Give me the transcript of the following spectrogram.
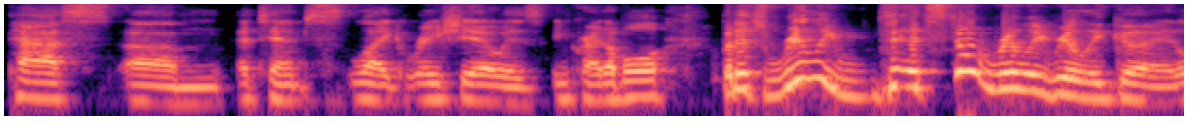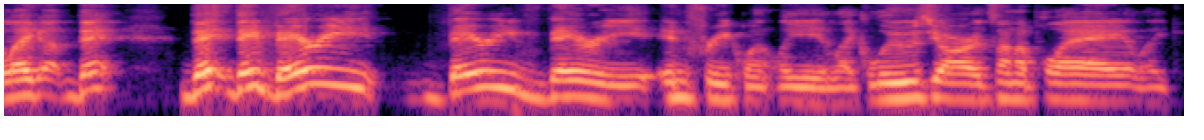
pass um, attempts like ratio is incredible, but it's really it's still really really good. Like they they they very very very infrequently like lose yards on a play. Like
